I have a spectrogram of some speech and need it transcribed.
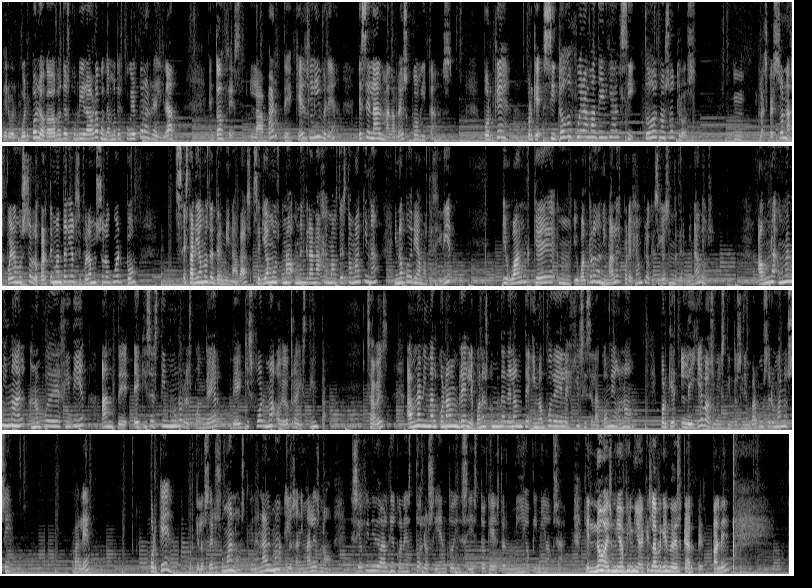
pero el cuerpo lo acabamos de descubrir ahora cuando hemos descubierto la realidad. Entonces, la parte que es libre es el alma, la res cogitans. ¿Por qué? Porque si todo fuera material, si todos nosotros, mm, las personas, fuéramos solo parte material, si fuéramos solo cuerpo, estaríamos determinadas, seríamos un engranaje más de esta máquina y no podríamos decidir. Igual que, mm, igual que los animales, por ejemplo, que siguen determinados. A un animal no puede decidir ante X estímulo responder de X forma o de otra distinta. ¿Sabes? A un animal con hambre le pones comida delante y no puede elegir si se la come o no, porque le lleva su instinto. Sin embargo, un ser humano sí. ¿Vale? ¿Por qué? Porque los seres humanos tienen alma y los animales no. Si he ofendido a alguien con esto, lo siento, insisto, que esto es mi opinión, o sea, que no es mi opinión, que es la opinión de Descartes, ¿vale?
